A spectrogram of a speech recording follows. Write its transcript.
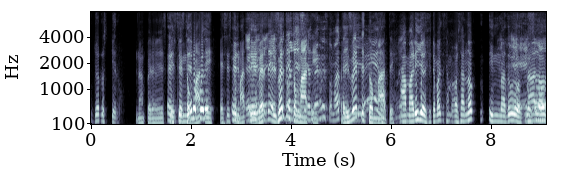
yo los quiero. No, pero es que El ese es tomate. puede- Ese es el- tomate. el- El, verde, el verde tomate. El verde es tomate. El verde tomate. bueno. Amarillo, el jitomate, ama- o sea, no inmaduros. Eh, no- No, los,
